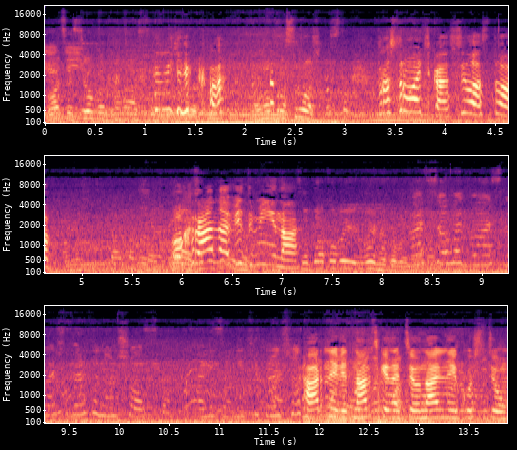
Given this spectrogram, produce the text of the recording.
27 12 Воно просрочка. Просрочка, все, стоп. Охрана відміна. Це датовий виготовлення. 27, 24, 06. Аліса, ні, 06. Гарний в'єтнамський національний костюм.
